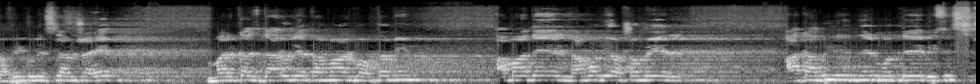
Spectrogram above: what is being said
রফিকুল ইসলাম সাহেব, মার্কাজ দারুল ইতামার মোহতামিম, আমাদের নামনি অসমের আকাবিরদের মধ্যে বিশিষ্ট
